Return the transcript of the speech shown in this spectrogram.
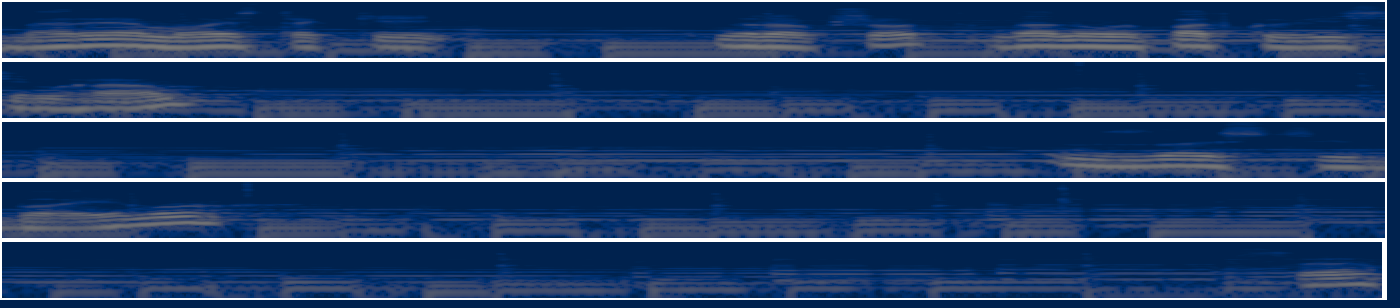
Беремо ось такий дропшот, в даному випадку 8 грам. Защібаємо. Все.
